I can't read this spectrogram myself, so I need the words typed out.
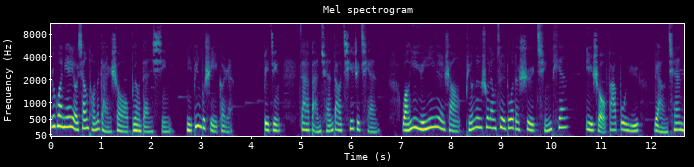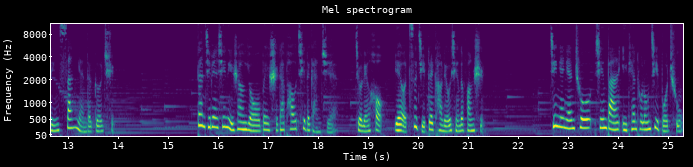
如果你也有相同的感受，不用担心，你并不是一个人。毕竟在版权到期之前，网易云音乐上评论数量最多的是《晴天》，一首发布于两千零三年的歌曲。但即便心理上有被时代抛弃的感觉，九零后也有自己对抗流行的方式。今年年初，新版《倚天屠龙记》播出，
